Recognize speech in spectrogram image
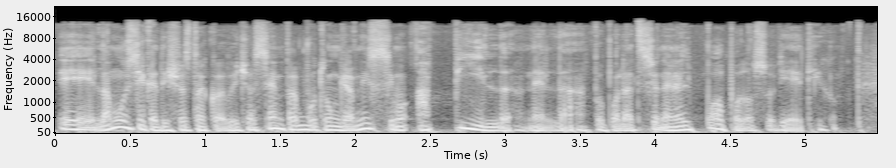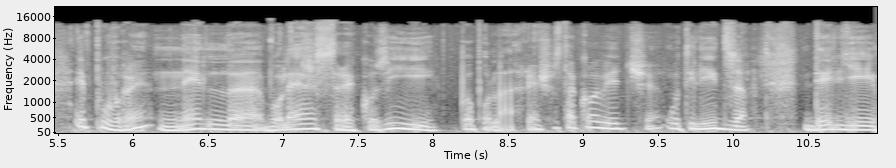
e la musica di Shostakovich ha sempre avuto un grandissimo appeal nella popolazione, nel popolo sovietico. Eppure, nel voler essere così popolare, Shostakovich utilizza degli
